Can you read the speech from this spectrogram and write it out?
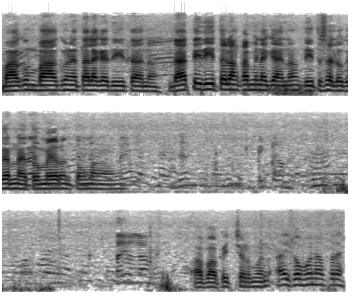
Bagong-bago na talaga dito ano. Dati dito lang kami nag ano, dito sa lugar na to, mayroon tong mga ano. Tayo lang. Ah, pa-picture mo. na. Ay, ikaw muna, pre.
